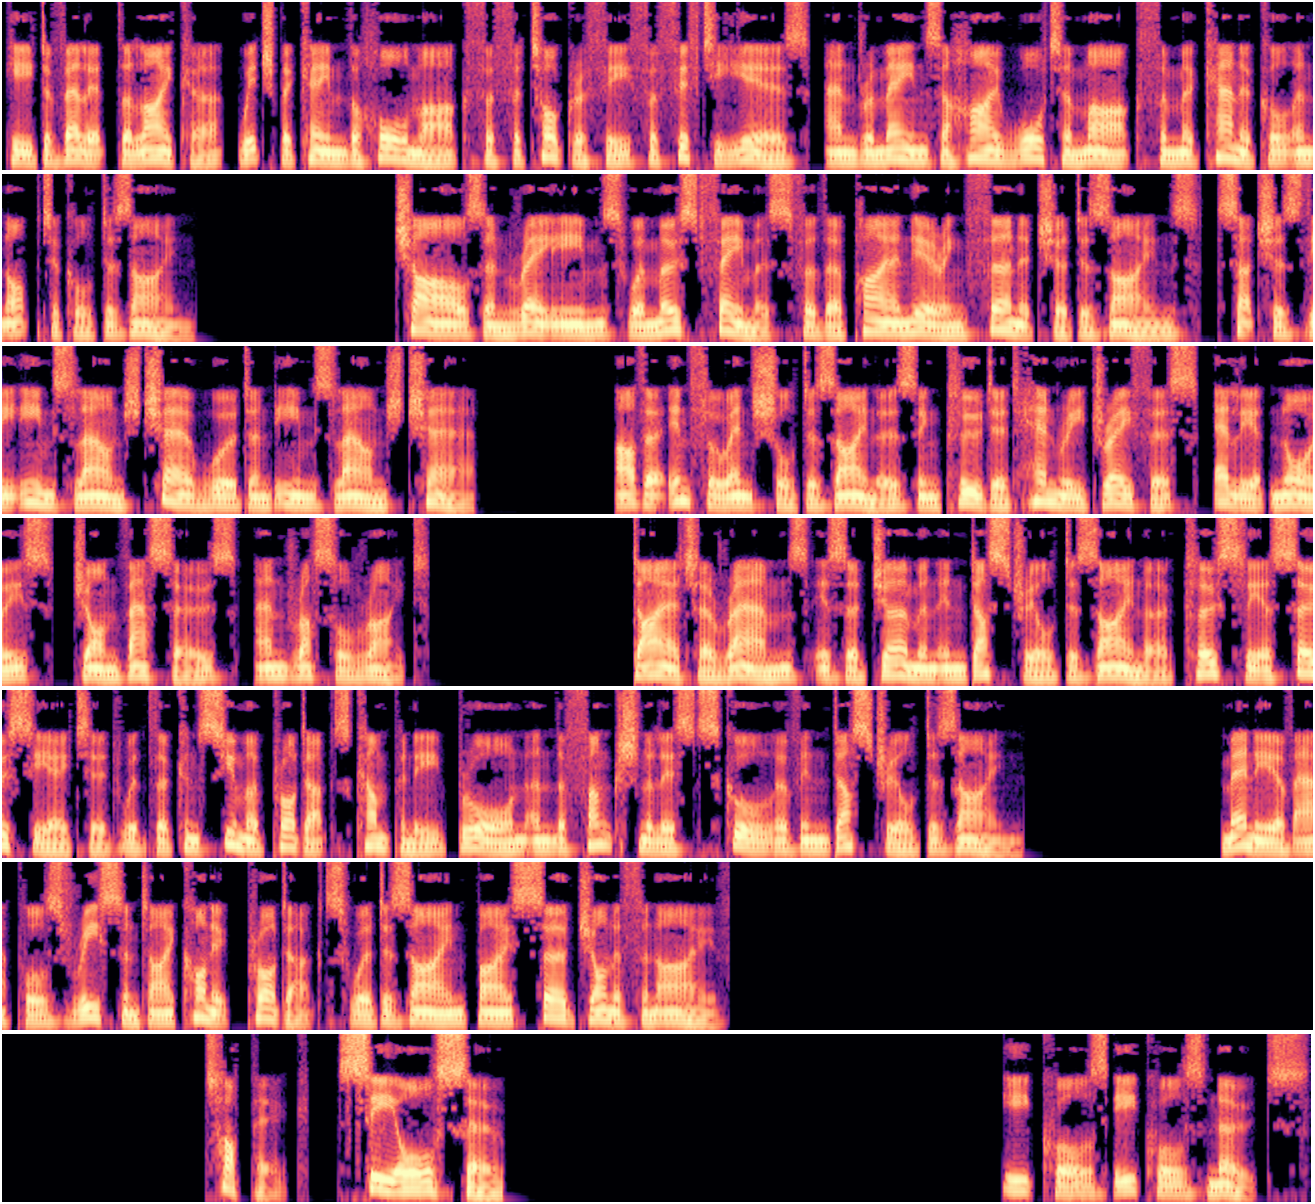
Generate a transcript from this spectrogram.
He developed the Leica, which became the hallmark for photography for 50 years, and remains a high water mark for mechanical and optical design. Charles and Ray Eames were most famous for their pioneering furniture designs, such as the Eames lounge chair wood and Eames lounge chair. Other influential designers included Henry Dreyfuss, Elliot Noyes, John Vassos, and Russel Wright. Dieter Rams is a German industrial designer closely associated with the consumer products company Braun and the functionalist school of industrial design. Many of Apple's recent iconic products were designed by Sir Jonathan Ive. See also equals equals notes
